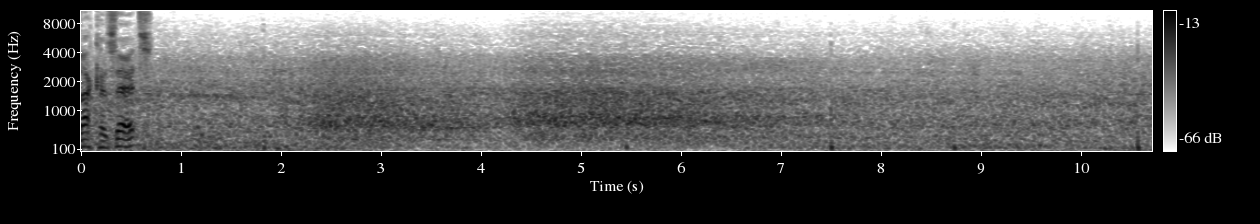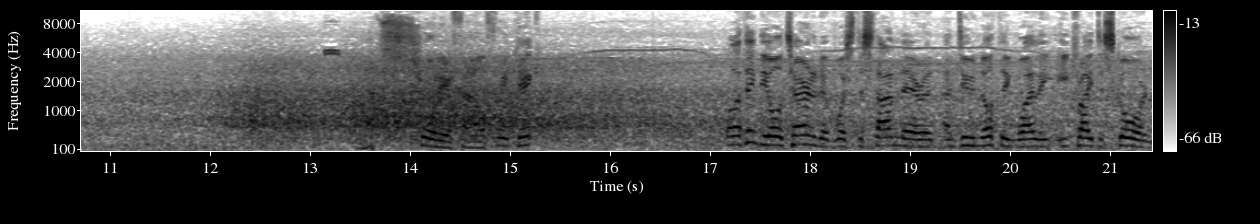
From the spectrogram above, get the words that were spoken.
Lacazette. That's surely a foul free kick. Well, I think the alternative was to stand there and, and do nothing while he, he tried to score, and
